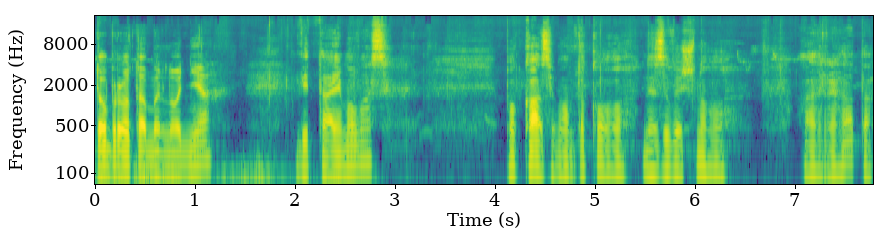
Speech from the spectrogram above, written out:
Доброго та мирного дня. Вітаємо вас. Показуємо вам такого незвичного агрегата,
